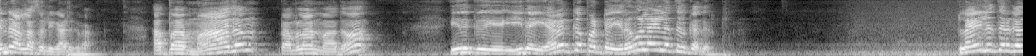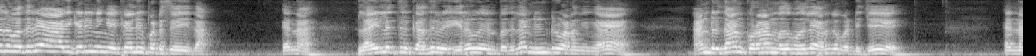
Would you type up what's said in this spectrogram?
என்று அல்லாஹ் சொல்லி காட்டுகிறான். அப்போ மாதம் ரமலான் மாதம் இதுக்கு இதை இறக்கப்பட்ட இரவு லைலத்தில் கதிர். லைலத்தில் கதிர் மாதிரி அடிக்கடி நீங்கள் கேள்விப்பட்ட செய்தி தான். என்ன? லைலத்தில் கதிர் இரவு என்பதில் நின்று வணங்குங்க. அன்று தான் குரான் முத முதல்ல இறங்கப்பட்டுச்சு. என்ன?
